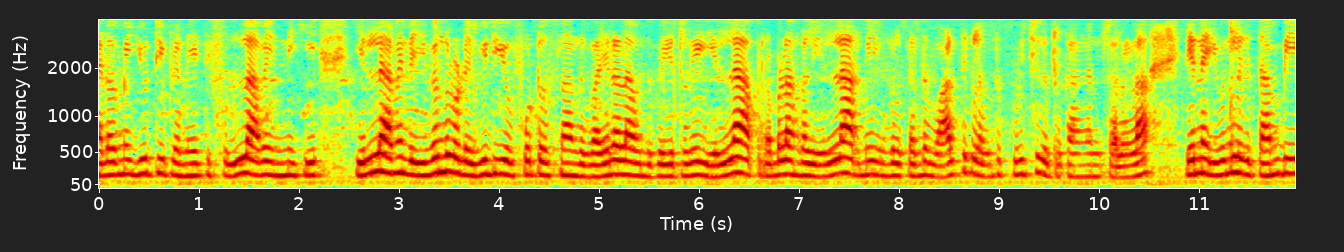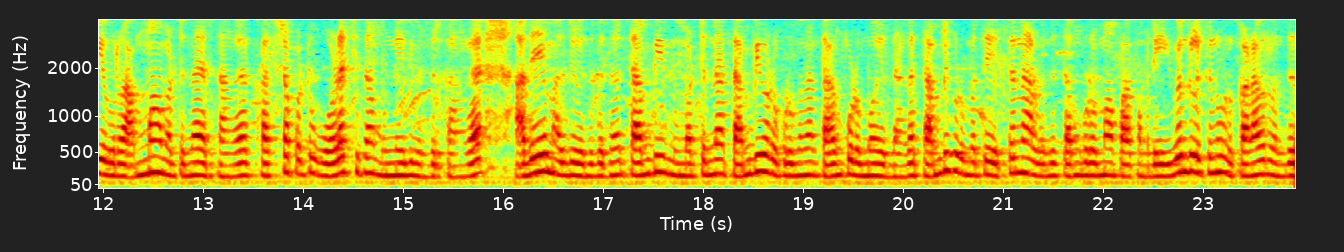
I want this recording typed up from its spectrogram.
இடமுமே யூடியூப்பில் நேற்று ஃபுல்லாகவே இன்றைக்கி எல்லாமே இந்த இவங்களோட வீடியோ ஃபோட்டோஸ்லாம் அந்த வைரலாக வந்து போயிட்டுருக்கு. எல்லா பிரபலங்கள் எல்லாருமே இவங்களுக்கு வந்து வாழ்த்துக்களை வந்து குவிச்சுக்கிட்டு இருக்காங்கன்னு சொல்லலாம். ஏன்னா இவங்களுக்கு தம்பி ஒரு அம்மா மட்டும்தான் இருக்காங்க. கஷ்டப்பட்டு உழைச்சி தான் முன்னேறி வந்திருக்காங்க. அதே மாதிரி வந்து பார்த்தோன்னா தம்பி மட்டும்தான் தம்பியோட குடும்பம் தான் தன் குடும்பம் இருந்தாங்க. தம்பி குடும்பத்தை எத்தனை நாள் வந்து தன் குடும்பமாக பார்க்க முடியும்? இவங்களுக்குன்னு ஒரு கணவர் வந்து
